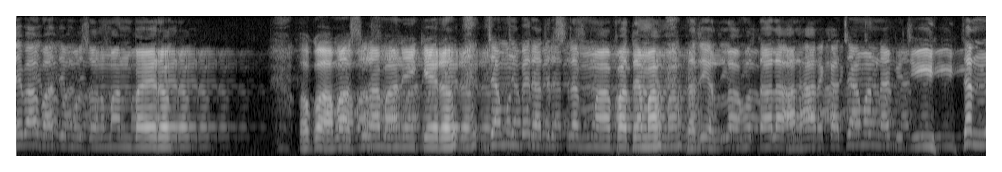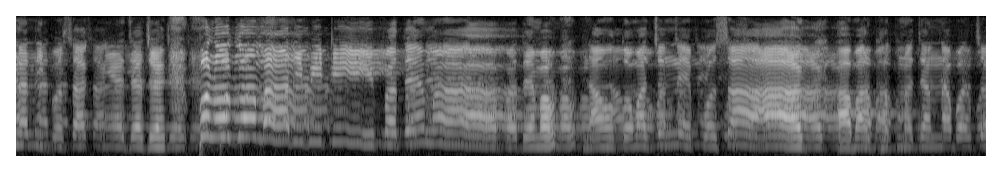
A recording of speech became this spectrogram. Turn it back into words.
এ বাবাজি মুসলমান বাইরে ওগো, আমার সুরা মানিকের যেমন মা ফাতেমা আনহার কাছে আমার জান্নাতি পোশাক নিয়ে এসেছে বলো গো বিটি ফাতেমা ফাতেমা নাও তোমার জন্য পোশাক। আমার খাতুন জান্নাত বলছো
